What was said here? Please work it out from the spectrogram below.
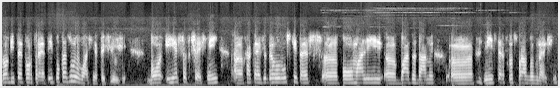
robi te portrety i pokazuje właśnie tych ludzi. Bo i jeszcze wcześniej e, hakerzy białoruskie też e, połamali e, bazę danych e, Ministerstwa Spraw Wewnętrznych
